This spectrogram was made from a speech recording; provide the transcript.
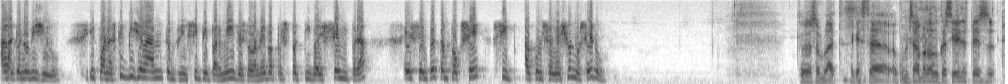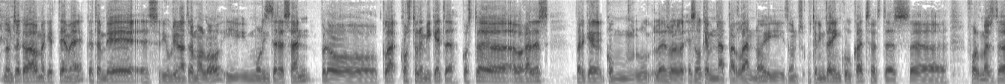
a la que no vigilo. I quan estic vigilant, que en principi per mi, des de la meva perspectiva, és sempre, és sempre tampoc sé si aconsegueixo no ser-ho. Què us ha semblat? Aquesta... Començàvem per l'educació i després no ens acabàvem aquest tema, eh? que també seria obrir un altre meló i, i molt interessant, però clar, costa una miqueta. Costa a vegades perquè com és el que hem anat parlant no? i doncs ho tenim tan inculcat certes eh, formes de,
